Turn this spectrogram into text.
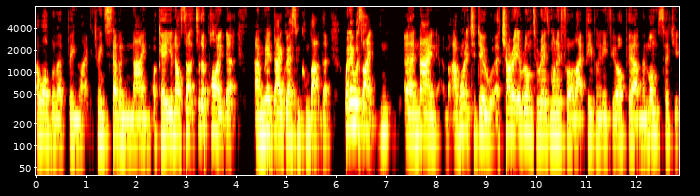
how old will I have been? Like between seven and nine. Okay, you know, so to the point that I'm going to digress and come back. That when I was like uh, nine, I wanted to do a charity run to raise money for like people in Ethiopia. My mum said, you,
